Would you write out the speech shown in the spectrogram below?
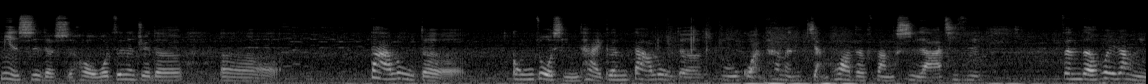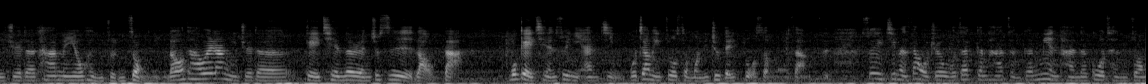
面试的时候，我真的觉得呃，大陆的工作形态跟大陆的主管他们讲话的方式啊，其实真的会让你觉得他没有很尊重你，然后他会让你觉得给钱的人就是老大。我给钱，所以你安静。我叫你做什么，你就得做什么，这样子。所以基本上，我觉得我在跟他整个面谈的过程中，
